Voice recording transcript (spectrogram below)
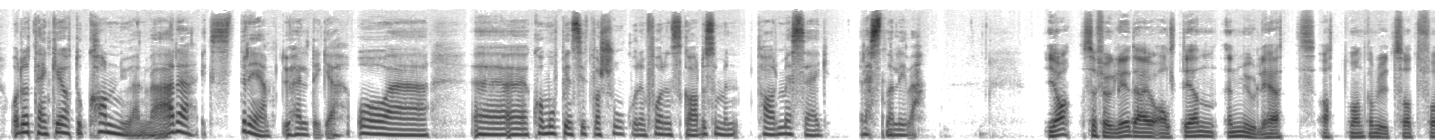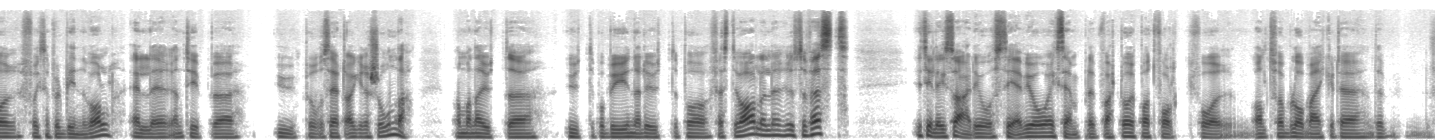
Og da tenker jeg at da kan jo en være ekstremt uheldige og eh, eh, komme opp i en situasjon hvor en får en skade som en tar med seg resten av livet. Ja, selvfølgelig. Det er jo alltid en, en mulighet at man kan bli utsatt for f.eks. blindevold, eller en type uprovosert aggresjon, da. Når man er ute, ute på byen, eller ute på festival eller russefest. I tillegg så er det jo, ser vi jo eksempler hvert år på at folk får alt fra blåmerker til det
